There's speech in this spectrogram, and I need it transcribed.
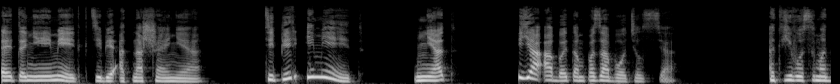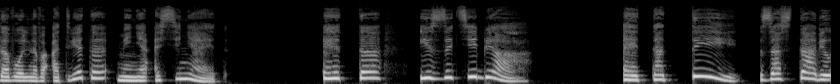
Это не имеет к тебе отношения. теперь имеет. Нет, я об этом позаботился. От его самодовольного ответа меня осеняет. Это из-за тебя. Это ты заставил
